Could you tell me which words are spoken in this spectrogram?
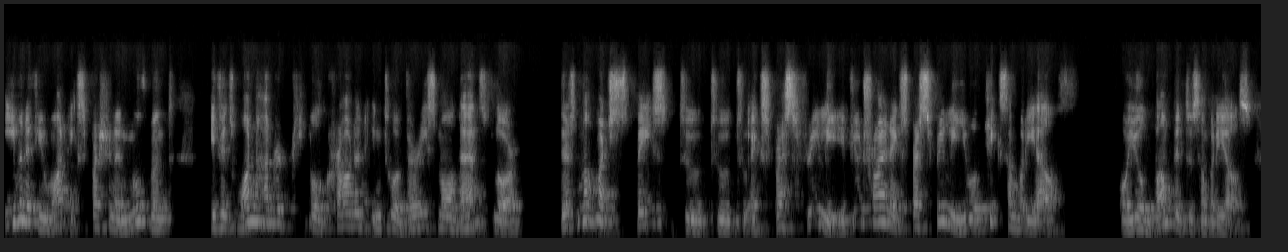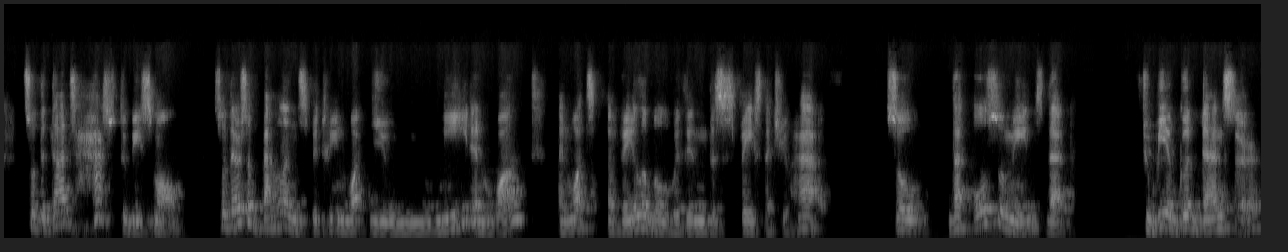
even if you want expression and movement, if it's 100 people crowded into a very small dance floor, there's not much space to, to, to express freely. If you try and express freely, you will kick somebody else or you'll bump into somebody else. So the dance has to be small. So there's a balance between what you need and want and what's available within the space that you have. So that also means that to be a good dancer,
